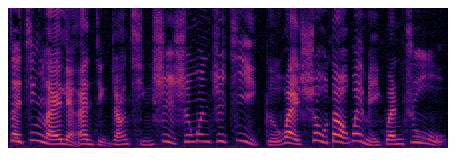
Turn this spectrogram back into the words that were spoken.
在近来两岸紧张情势升温之际，格外受到外媒关注。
